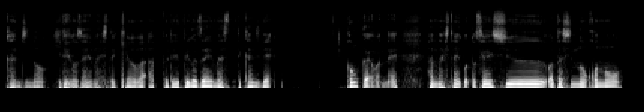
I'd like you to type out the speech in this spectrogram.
感じの日でございました今日はアップデートでございますって感じで今回はね話したいこと先週私のこの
